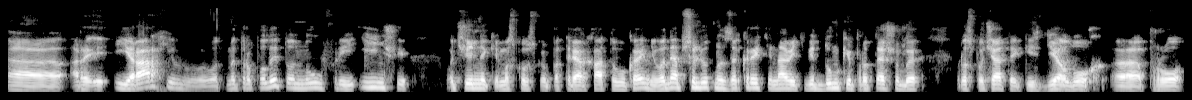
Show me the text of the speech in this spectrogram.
Е, ієрархів, от митрополит Онуфрій, інші очільники Московського патріархату в Україні, вони абсолютно закриті навіть від думки про те, щоб розпочати якийсь діалог е, про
